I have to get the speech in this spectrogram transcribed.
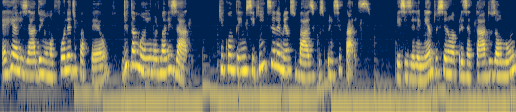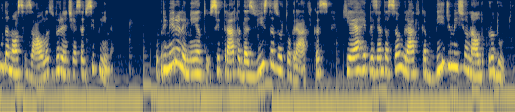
é realizado em uma folha de papel de tamanho normalizado, que contém os seguintes elementos básicos principais. Esses elementos serão apresentados ao longo das nossas aulas durante essa disciplina. O primeiro elemento se trata das vistas ortográficas, que é a representação gráfica bidimensional do produto.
